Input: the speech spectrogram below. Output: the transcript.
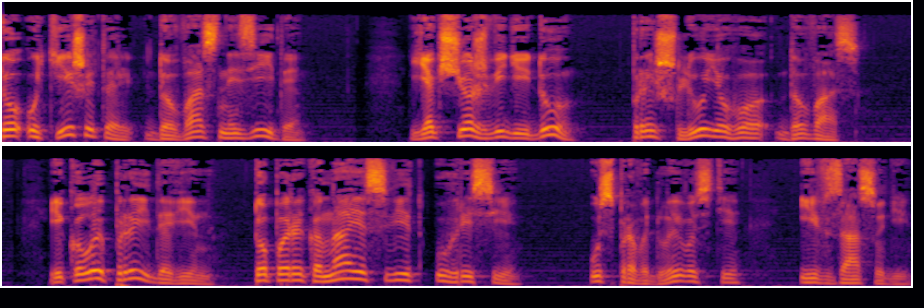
то утішитель до вас не зійде. Якщо ж відійду, пришлю його до вас. І коли прийде він, то переконає світ у грісі, у справедливості і в засуді.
